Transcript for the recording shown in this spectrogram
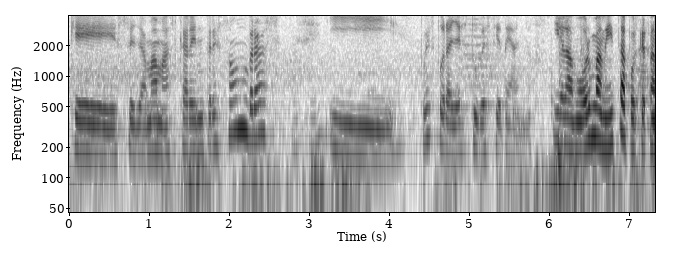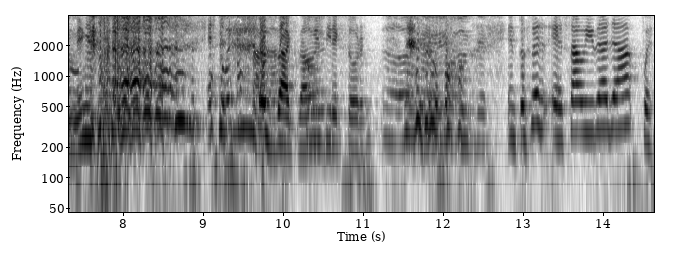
que se llama Máscara entre Sombras. Y por allá estuve siete años. Y el amor, mamita, porque también... Estuve casada Exactamente. con el director. Entonces, esa vida ya, pues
